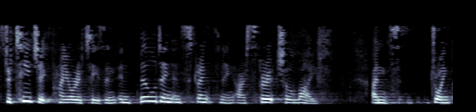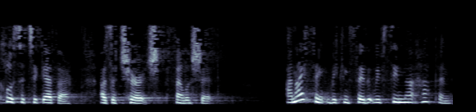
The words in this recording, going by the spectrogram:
strategic priorities in, in building and strengthening our spiritual life and drawing closer together as a church fellowship. And I think we can say that we've seen that happen.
